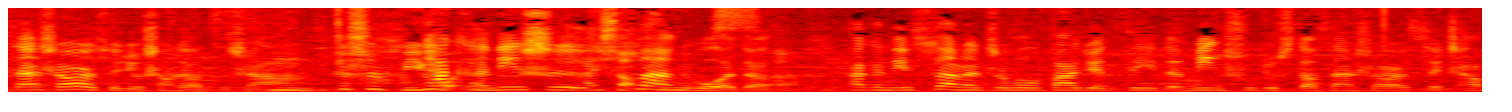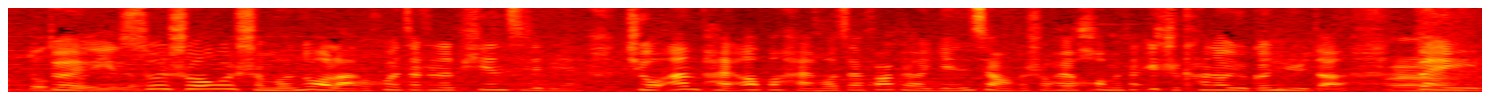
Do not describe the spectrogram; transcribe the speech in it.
三十二岁就上吊自杀，嗯，就是比我他肯定是还小算过的他肯定算了之后发觉自己的命数就是到三十二岁差不多可以对，了。所以说为什么诺兰会在这个片子里面就安排奥本海默在发表演讲的时候，还有后面他一直看到有个女的嗯被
